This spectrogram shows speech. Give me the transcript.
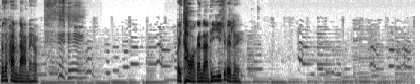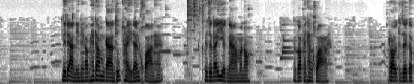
ก็จะผ่านด่านนะครับ ไปต่อกันด่านที่ 21 เลย ในด่านนี้นะครับให้ทำการทุบไห่ด้านขวานะฮะ ก็จะได้เหยือกน้ำมาเนาะ แล้วก็ไปทางขวา เราจะเจอกับ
